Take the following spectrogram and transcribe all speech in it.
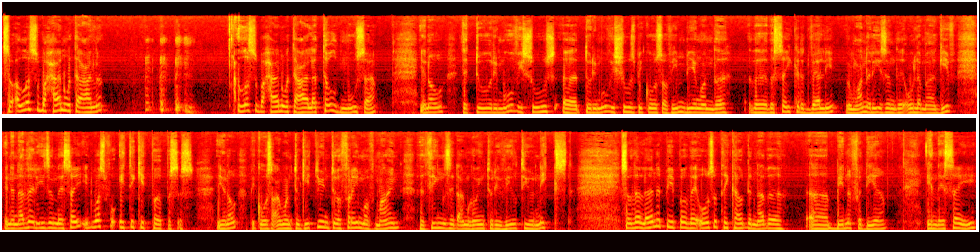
So Allah subhanahu wa ta'ala Allah subhanahu wa ta'ala told Musa you know that to remove his shoes uh, to remove his shoes because of him being on the the, the sacred valley. One reason the ulama give, and another reason they say it was for etiquette purposes, you know, because I want to get you into a frame of mind, the things that I'm going to reveal to you next. So the learned people, they also take out another uh, benefit here, and they say,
